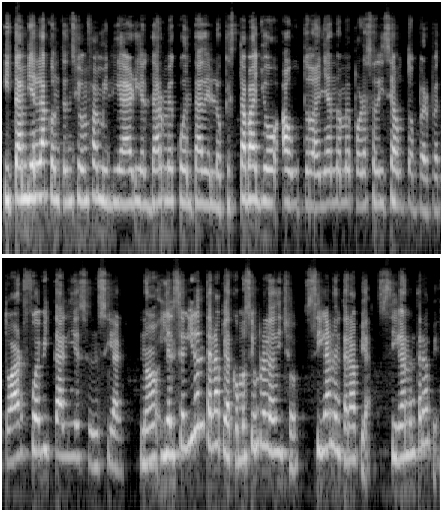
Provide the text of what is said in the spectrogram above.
y también la contención familiar y el darme cuenta de lo que estaba yo autodañándome, por eso dice autoperpetuar, fue vital y esencial, ¿no? Y el seguir en terapia, como siempre lo he dicho, sigan en terapia, sigan en terapia.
